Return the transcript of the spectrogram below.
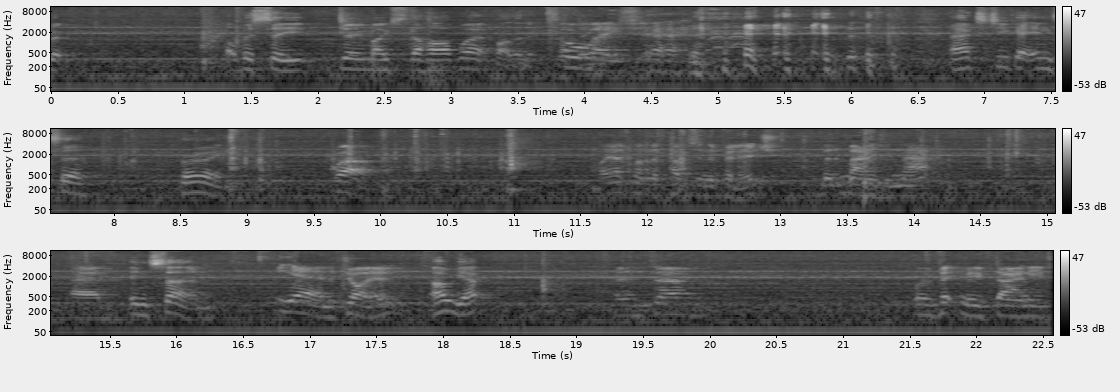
But obviously doing most of the hard work by the looks. of things. always, yeah. How did you get into brewing? well, I had one of the pubs in the village, but managing that. Um, In Cerne? yeah, and the Giant. Oh, yep. And um, when Vic moved down, he'd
